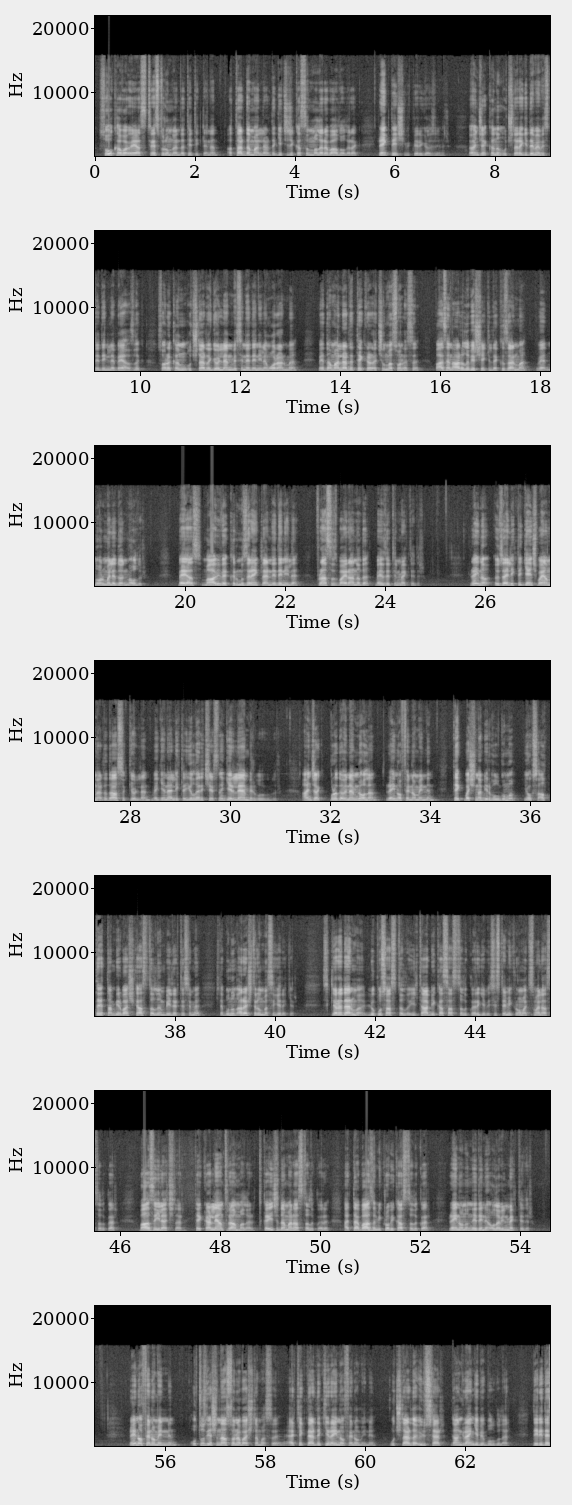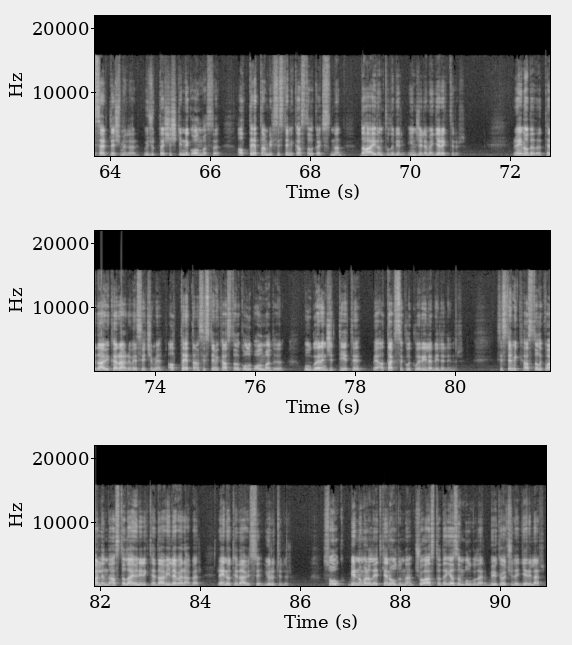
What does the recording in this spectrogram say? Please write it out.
Soğuk hava veya stres durumlarında tetiklenen atar damarlarda geçici kasılmalara bağlı olarak renk değişiklikleri gözlenir. Önce kanın uçlara gidememesi nedeniyle beyazlık, sonra kanın uçlarda göllenmesi nedeniyle morarma ve damarlarda tekrar açılma sonrası bazen ağrılı bir şekilde kızarma ve normale dönme olur. Beyaz, mavi ve kırmızı renkler nedeniyle Fransız bayrağına da benzetilmektedir. Raynaud özellikle genç bayanlarda daha sık görülen ve genellikle yıllar içerisinde gerileyen bir bulgudur. Ancak burada önemli olan Raynaud fenomeninin tek başına bir bulgu mu yoksa altta yatan bir başka hastalığın belirtisi mi? İşte bunun araştırılması gerekir. Skleroderma, lupus hastalığı, iltihabi kas hastalıkları gibi sistemik romatizmal hastalıklar, bazı ilaçlar, tekrarlayan travmalar, tıkayıcı damar hastalıkları, hatta bazı mikrobik hastalıklar Raynaud'un nedeni olabilmektedir. Raynaud fenomeninin 30 yaşından sonra başlaması, erkeklerdeki Raynaud fenomeni, uçlarda ülser, gangren gibi bulgular, deride sertleşmeler, vücutta şişkinlik olması, altta yatan bir sistemik hastalık açısından daha ayrıntılı bir inceleme gerektirir. Raynaud'da da tedavi kararı ve seçimi altta yatan sistemik hastalık olup olmadığı, bulguların ciddiyeti ve atak sıklıklarıyla belirlenir. Sistemik hastalık varlığında hastalığa yönelik tedaviyle beraber Raynaud tedavisi yürütülür. Soğuk bir numaralı etken olduğundan çoğu hastada yazın bulgular büyük ölçüde geriler.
